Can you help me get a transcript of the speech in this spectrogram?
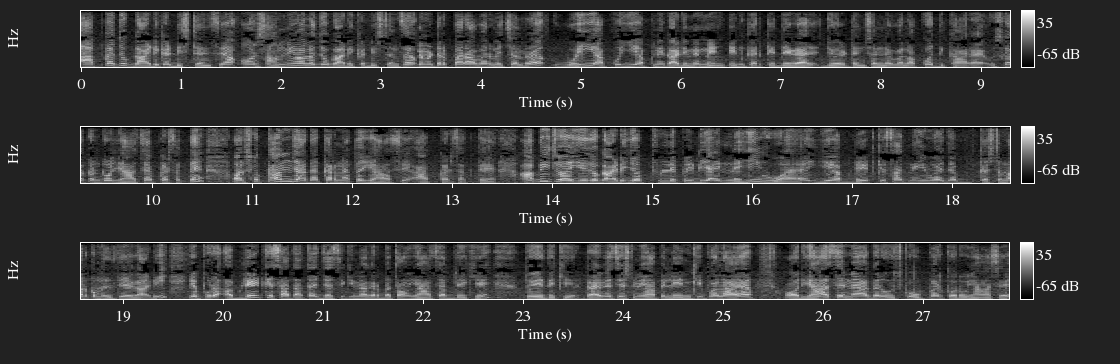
आपका जो गाड़ी का डिस्टेंस है और सामने वाला जो गाड़ी का डिस्टेंस है, किलोमीटर पर आवर में चल रहा है, वही आपको ये अपने गाड़ी में मेंटेन करके देगा जो अटेंशन लेवल आपको दिखा रहा है। उसका कंट्रोल यहाँ से आप कर सकते हैं। और इसको कम ज़्यादा करना तो यहाँ से आप कर सकते हैं। अभी जो है, ये जो गाड़ी जो फुल्ली पीडीआई नहीं हुआ है, ये अपडेट के साथ नहीं हुआ है। जब कस्टमर को मिलती है गाड़ी, ये पूरा अपडेट के साथ आता है। जैसे कि मैं अगर बताऊँ, यहाँ से आप देखिए तो ये देखिए ड्राइवर असिस्ट में यहाँ पे लेन कीप वाला आया और यहाँ से मैं अगर उसको ऊपर करूँ, यहाँ से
